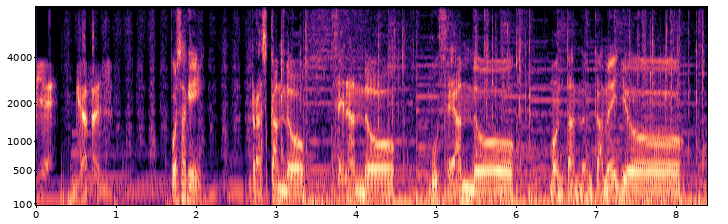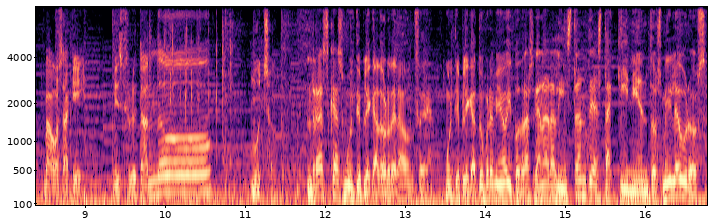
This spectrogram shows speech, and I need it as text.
Oye, ¿qué haces? Pues aquí, rascando, cenando, buceando, montando en camello. Vamos aquí, disfrutando mucho. Rascas multiplicador de la 11. Multiplica tu premio y podrás ganar al instante hasta 500.000 euros.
